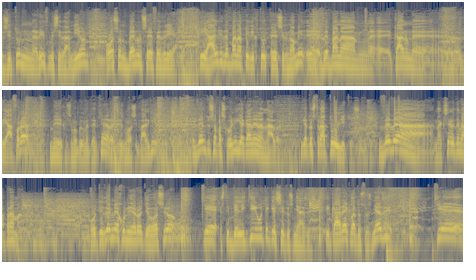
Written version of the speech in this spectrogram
ζητούν ρύθμιση δανείων όσων μπαίνουν σε εφεδρεία. Οι άλλοι δεν πάνε να πηδηχτούν ε, συγγνώμη ε, δεν πάνε να ε, κάνουν διάφορα. Μην χρησιμοποιούμε τέτοια ρατσισμός υπάρχει δεν τους απασχολεί για κανέναν άλλον. Για το στρατούλι τους. Βέβαια να ξέρετε ένα πράγμα ότι δεν έχουν ιερό και όσιο και στην τελική ούτε και εσύ τους νοιάζεις. Η καρέκλα τους τους νοιάζει και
